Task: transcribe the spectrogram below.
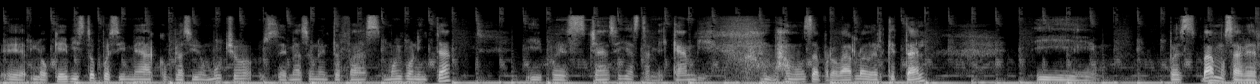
eh, lo que he visto pues sí me ha complacido mucho, se me hace una interfaz muy bonita y pues chance y hasta me cambie. vamos a probarlo a ver qué tal y pues vamos a ver,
